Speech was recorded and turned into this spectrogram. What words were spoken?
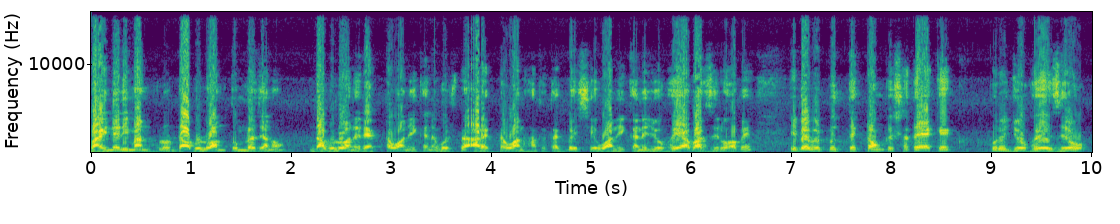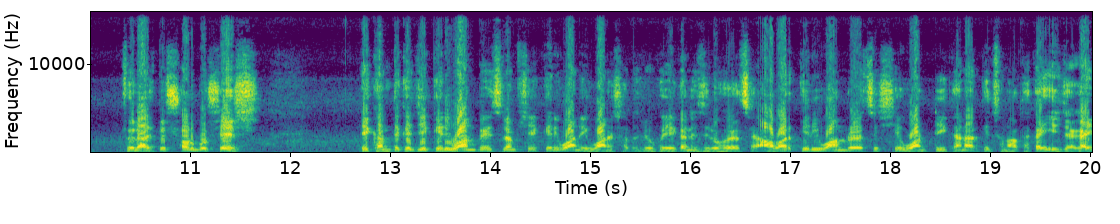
বাইনারি মান হলো ডাবল ওয়ান তোমরা জানো। ডাবল ওয়ানের একটা ওয়ান এখানে বসবে, আরেকটা ওয়ান হাতে থাকবে, সে ওয়ান এখানে যোগ হয়ে আবার জিরো হবে। এভাবে প্রত্যেকটা অঙ্কের সাথে এক এক করে যোগ হয়ে জিরো চলে আসবে সর্বশেষ। এখান থেকে যে ক্যারি ওয়ান পেয়েছিলাম, সেই ক্যারি ওয়ান এই ওয়ানের সাথে যোগ হয়ে এখানে জিরো হয়েছে। আবার ক্যারি ওয়ান রয়েছে, সে ওয়ানটি এখানে আর কিছু না থাকায় এই জায়গায়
